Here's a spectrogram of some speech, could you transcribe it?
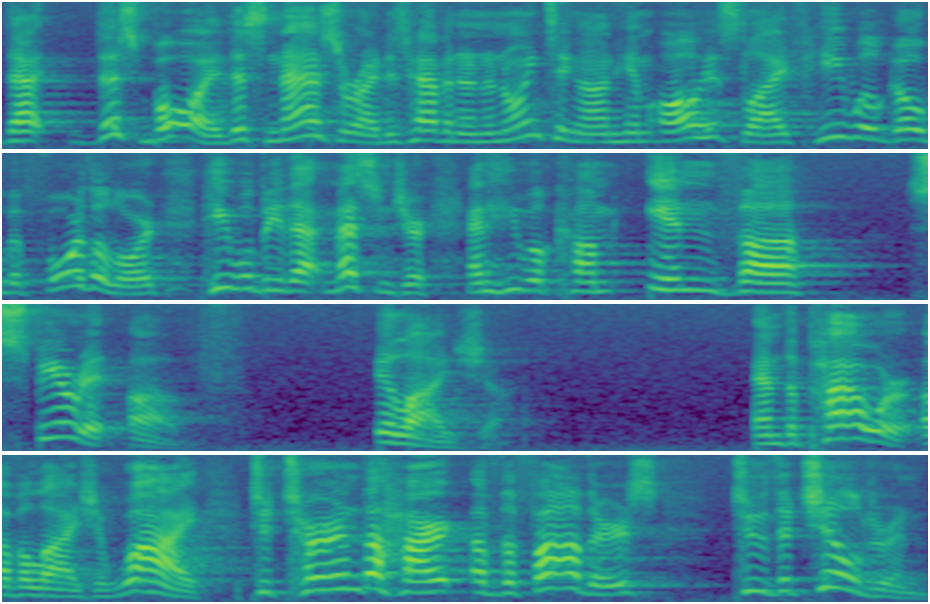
that this boy, this Nazarite, is having an anointing on him all his life. He will go before the Lord. He will be that messenger, and he will come in the spirit of Elijah and the power of Elijah. Why? To turn the heart of the fathers to the children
